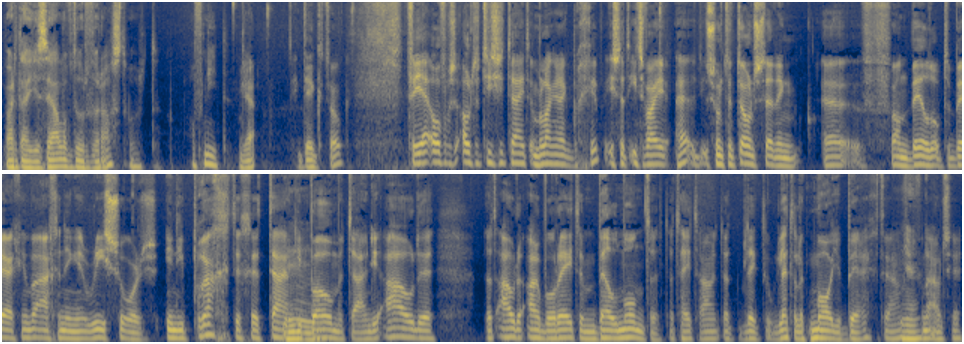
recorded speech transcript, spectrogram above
waar dat je zelf door verrast wordt. Of niet? Ja, ik denk het ook. Vind jij overigens authenticiteit een belangrijk begrip? Is dat iets waar je, zo'n tentoonstelling uh, van beelden op de berg in Wageningen, Resource, in die prachtige tuin, die mm. bomentuin, die oude, dat oude arboretum Belmonte. Dat heet trouwens, dat bleek ook letterlijk mooie berg trouwens, ja. van oudsher.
